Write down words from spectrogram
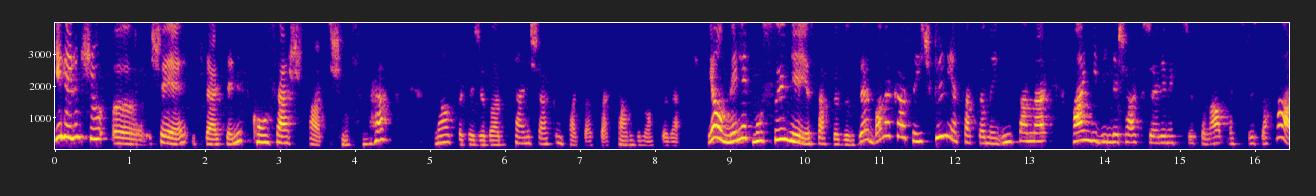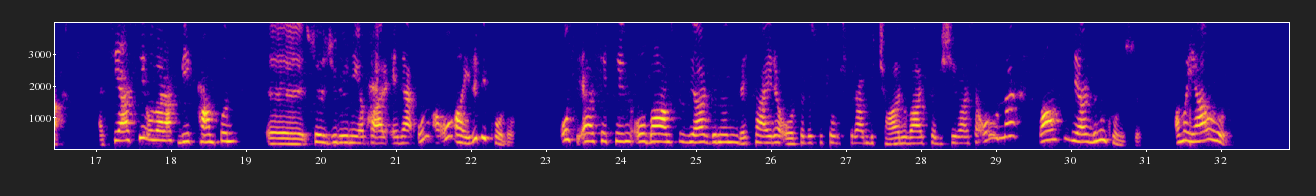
Gelelim şu e, şeye isterseniz konser tartışmasına. ne yapsak acaba? Bir tane şarkı mı patlatsak tam bu noktada? Ya Melek Mosso'yu niye yasakladınız? Ya? Bana kalsa hiçbirini yasaklamayın. İnsanlar hangi dilde şarkı söylemek istiyorsa, ne yapmak istiyorsa. Ha, siyasi olarak bir kampın e, sözcülüğünü yapar, eder. O, o ayrı bir konu. O siyasetin, o bağımsız yargının vesaire ortada suç oluşturan bir çağrı varsa, bir şey varsa onlar bağımsız yargının konusu. Ama yahu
